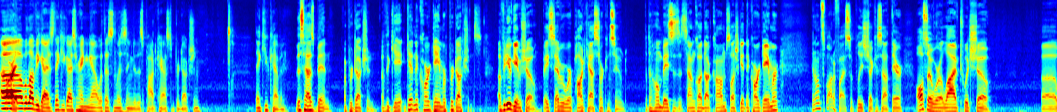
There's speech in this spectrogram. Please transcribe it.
Uh, All right. We love you guys. Thank you guys for hanging out with us and listening to this podcast and production. Thank you, Kevin. This has been a production of the Ga- Get in the Car Gamer Productions, a video game show based everywhere podcasts are consumed. But the home base is at soundcloud.com slash get in the car gamer and on Spotify, so please check us out there. Also, we're a live Twitch show, uh,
